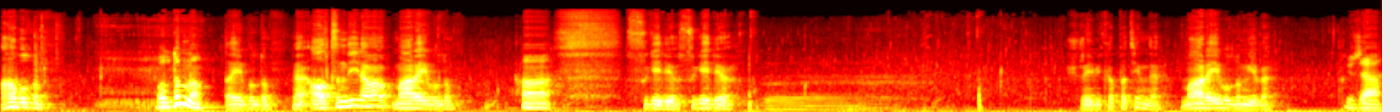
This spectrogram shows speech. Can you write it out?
Aha buldum. Buldun mu? Dayı buldum. Yani altın değil ama mağarayı buldum. Ha. Su geliyor, su geliyor. Şurayı bir kapatayım da. Mağarayı buldum gibi. Güzel.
